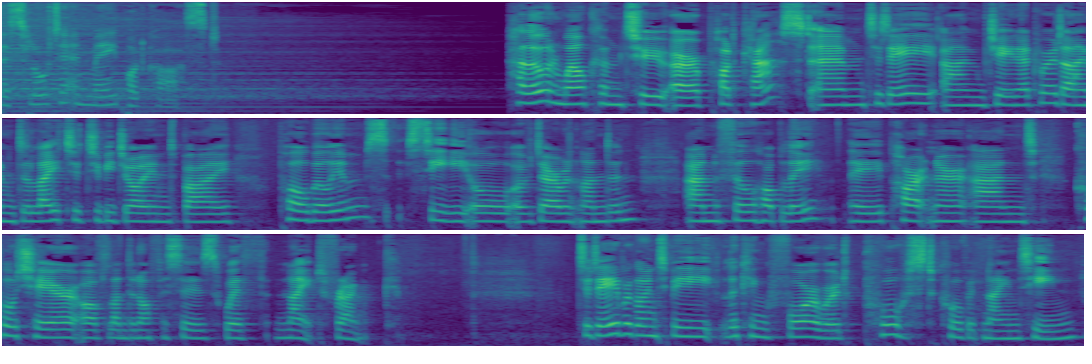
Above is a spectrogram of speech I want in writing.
the Slaughter and May podcast. Hello and welcome to our podcast. Um, today I'm Jane Edwarde. I'm delighted to be joined by Paul Williams, CEO of Derwent London, and Phil Hobley, a partner and co chair of London offices with Knight Frank. Today we're going to be looking forward post COVID 19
